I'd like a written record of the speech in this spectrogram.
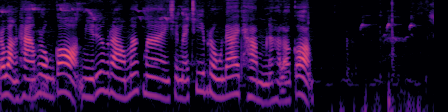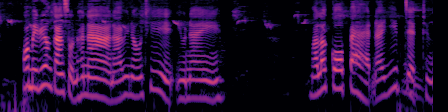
ระหว่างทางพระองค์ก็มีเรื่องราวมากมายใช่ไหมที่พระองค์ได้ทำนะคะ แล้วก็ ก็มีเรื่องการสนทนานะพี่น้องที่อยู่ในมาระโก8นะ27ถึง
